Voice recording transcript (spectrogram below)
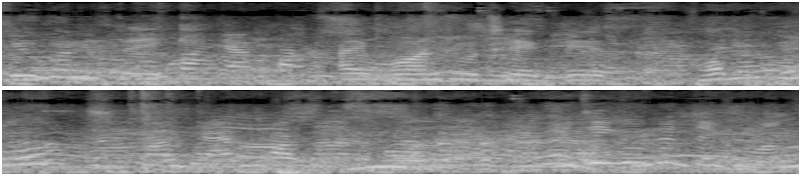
Cuban take. I want to take this. I think you can take one.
